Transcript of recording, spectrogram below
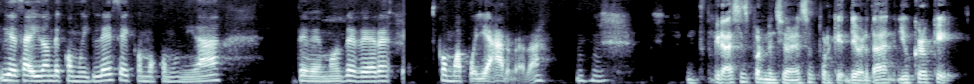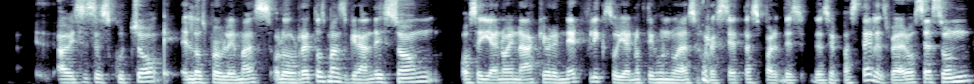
Y es ahí donde como iglesia y como comunidad debemos de ver cómo apoyar, ¿verdad? Gracias por mencionar eso, porque de verdad yo creo que a veces escucho los problemas o los retos más grandes son, o sea, ya no hay nada que ver en Netflix o ya no tengo nuevas recetas para de, hacer pasteles, ¿verdad? O sea, son,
